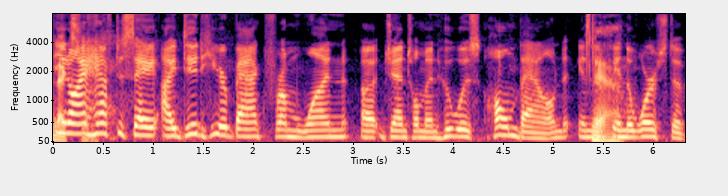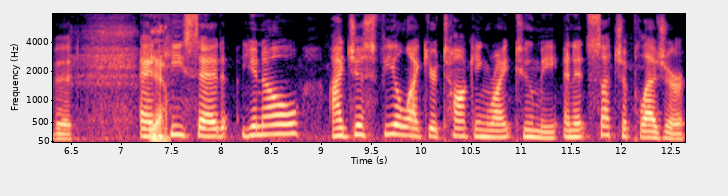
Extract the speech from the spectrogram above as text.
you know, I have to say, I did hear back from one uh, gentleman who was homebound in the Yeah. in the worst of it, and Yeah. he said, you know. I just feel like you're talking right to me, and it's such a pleasure.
